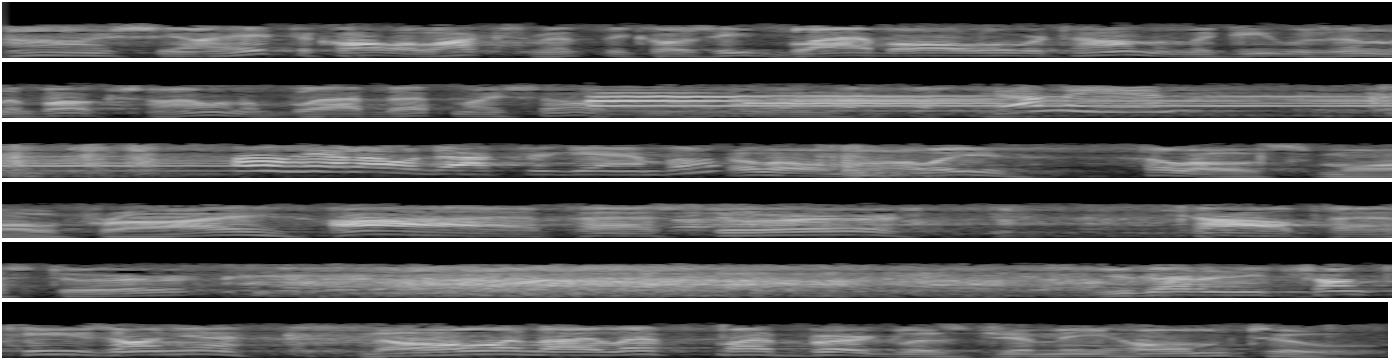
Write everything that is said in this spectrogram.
Oh, I see. I hate to call a locksmith because he'd blab all over town that McGee was in the bucks. I want to blab that myself. you. Come in. Hello, Dr. Gamble. Hello, Molly. Hello, small fry. Hi, Pasteur. Cow Pasteur. You got any trunk keys on you? No, and I left my burglar's Jimmy home, too.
